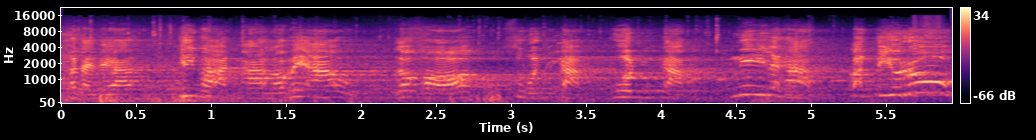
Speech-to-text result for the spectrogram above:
เข้าใจไหมครับที่ผ่านมาเราไม่เอา เราขอสวนกลับวนกลับนี่แหละครับปฏิรูป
